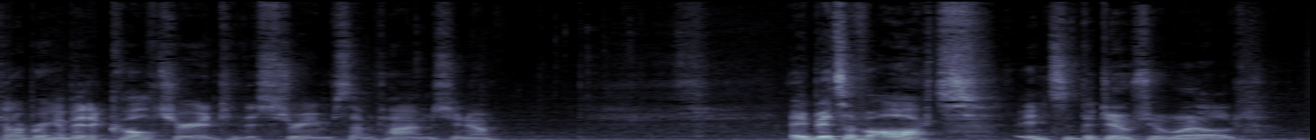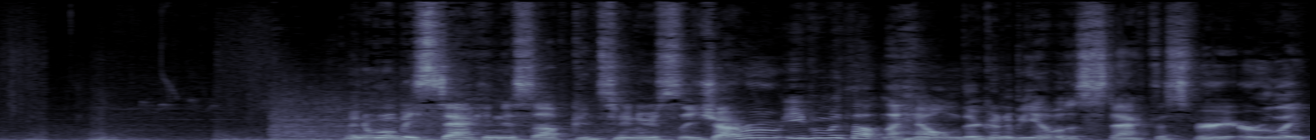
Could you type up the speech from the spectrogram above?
Gotta bring a bit of culture into the stream sometimes, you know? A bit of art into the Dota world. And we'll be stacking this up continuously. Gyro, even without the helm, they're going to be able to stack this very early,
